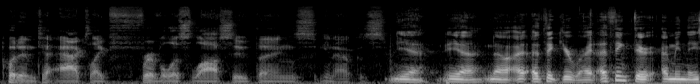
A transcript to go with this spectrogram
put into act like frivolous lawsuit things. You know, because Yeah, yeah. No, I, I think you're right. I think they're. I mean, they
